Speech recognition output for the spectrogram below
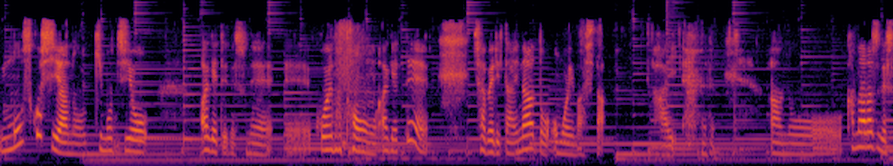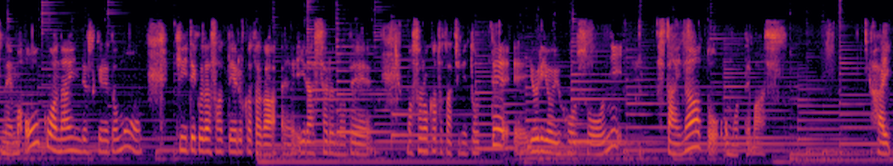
もう少しあの、気持ちを上げてですね、えー声のトーンを上げて喋りたいなと思いました。はい。あのー必ずですね、まあ、多くはないんですけれども、聞いてくださっている方が、えーいらっしゃるので、まあ、その方たちにとって、えーより良い放送にしたいなと思ってます。はい。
